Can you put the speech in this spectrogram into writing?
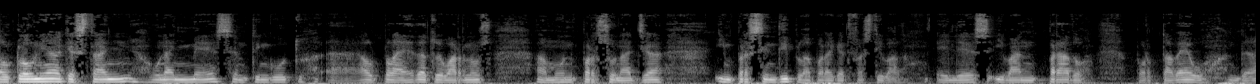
Al Clownia aquest any, un any més, hem tingut eh, el plaer de trobar-nos amb un personatge imprescindible per a aquest festival. Ell és Ivan Prado, portaveu de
